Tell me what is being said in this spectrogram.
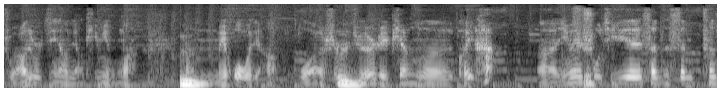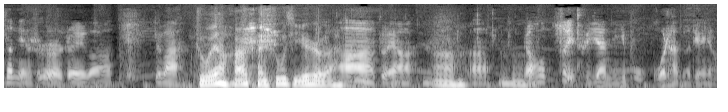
主要就是金像奖提名嘛，嗯，没获过奖。我是觉得这片子可以看啊，因为舒淇三三穿三点式这个，对吧？主要还是看舒淇是吧？啊，对啊，啊啊，然后最推荐的一部国产的电影啊，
